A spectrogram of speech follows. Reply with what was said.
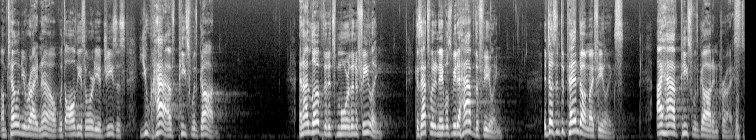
I'm telling you right now, with all the authority of Jesus, you have peace with God. And I love that it's more than a feeling, because that's what enables me to have the feeling. It doesn't depend on my feelings. I have peace with God in Christ.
